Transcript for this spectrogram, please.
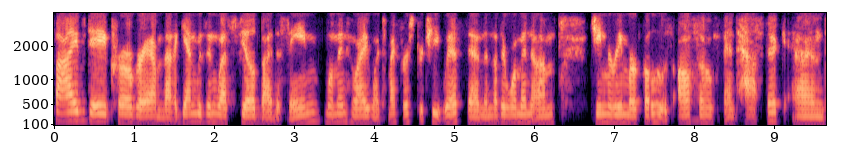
five day program that again was in Westfield by the same woman who I went to my first retreat with and another woman, um, Jean Marie Merkel, who was also fantastic. And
